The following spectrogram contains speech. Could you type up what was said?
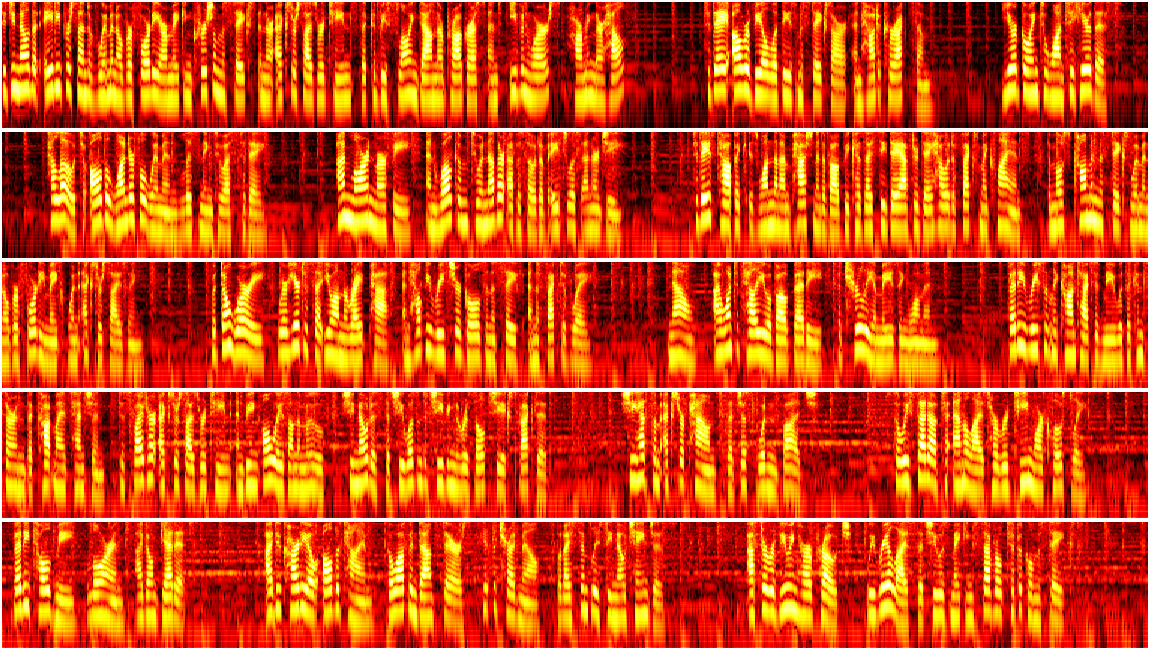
Did you know that 80% of women over 40 are making crucial mistakes in their exercise routines that could be slowing down their progress and, even worse, harming their health? Today, I'll reveal what these mistakes are and how to correct them. You're going to want to hear this. Hello to all the wonderful women listening to us today. I'm Lauren Murphy, and welcome to another episode of Ageless Energy. Today's topic is one that I'm passionate about because I see day after day how it affects my clients, the most common mistakes women over 40 make when exercising. But don't worry, we're here to set you on the right path and help you reach your goals in a safe and effective way. Now, I want to tell you about Betty, a truly amazing woman. Betty recently contacted me with a concern that caught my attention. Despite her exercise routine and being always on the move, she noticed that she wasn't achieving the results she expected. She had some extra pounds that just wouldn't budge. So we set out to analyze her routine more closely. Betty told me, Lauren, I don't get it. I do cardio all the time, go up and down stairs, hit the treadmill, but I simply see no changes. After reviewing her approach, we realized that she was making several typical mistakes.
